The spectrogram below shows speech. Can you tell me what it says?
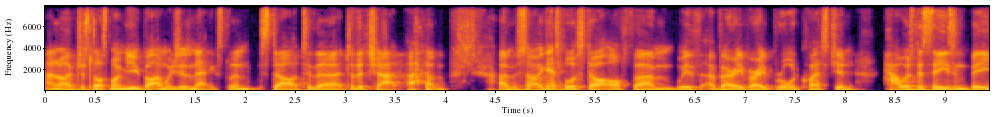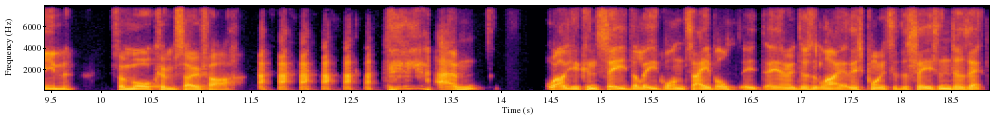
And I've just lost my mute button, which is an excellent start to the to the chat. Um, um, so I guess we'll start off um, with a very very broad question: How has the season been for Morecambe so far? Um, well, you can see the League One table. It, you know, it doesn't lie at this point of the season, does it?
